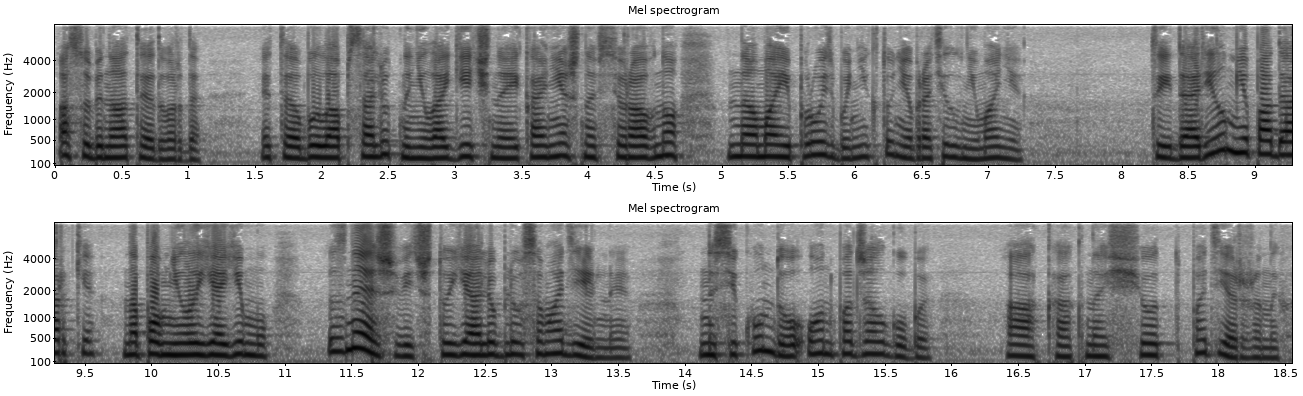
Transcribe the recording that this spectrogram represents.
особенно от Эдварда. Это было абсолютно нелогично, и, конечно, все равно на мои просьбы никто не обратил внимания. «Ты дарил мне подарки?» – напомнила я ему. «Знаешь ведь, что я люблю самодельные». На секунду он поджал губы. А как насчет подержанных?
